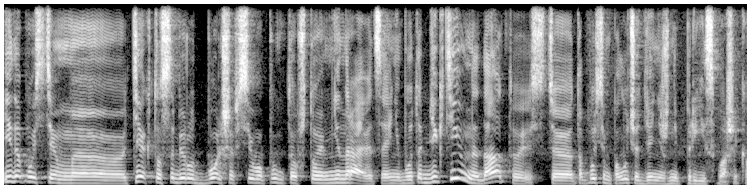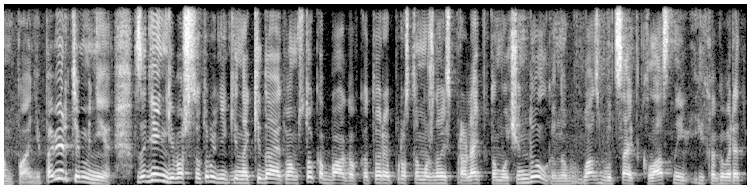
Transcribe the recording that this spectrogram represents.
И, допустим, э, те, кто соберут больше всего пунктов, что им не нравится, они будут объективны, да, то есть, э, допустим, получат денежный приз вашей компании. Поверьте, Поверьте мне, за деньги ваши сотрудники накидают вам столько багов, которые просто можно исправлять потом очень долго, но у вас будет сайт классный и, как говорят,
